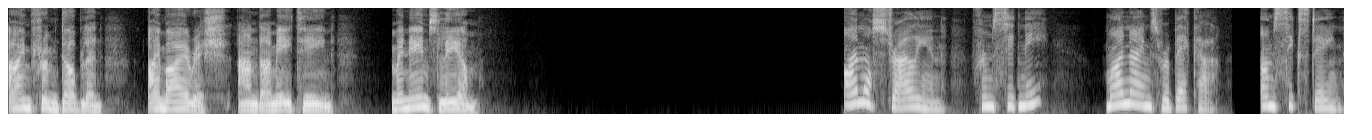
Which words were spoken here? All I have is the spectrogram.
I'm from Dublin. I'm Irish and I'm 18. My name's Liam. I'm Australian, from Sydney. My name's Rebecca. I'm 16.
